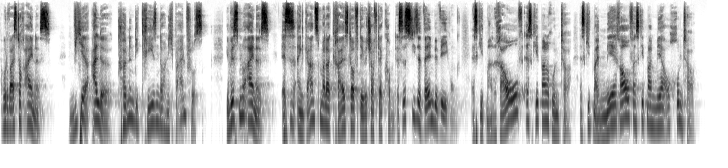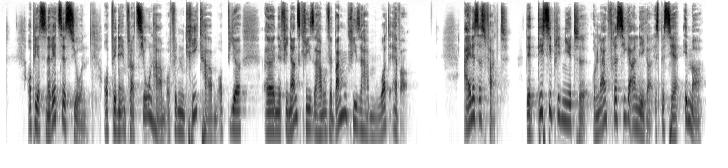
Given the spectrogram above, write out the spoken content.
Aber du weißt doch eines, wir alle können die Krisen doch nicht beeinflussen. Wir wissen nur eines, es ist ein ganz normaler Kreislauf der Wirtschaft, der kommt. Es ist diese Wellenbewegung. Es geht mal rauf, es geht mal runter. Es geht mal mehr rauf, es geht mal mehr auch runter. Ob jetzt eine Rezession, ob wir eine Inflation haben, ob wir einen Krieg haben, ob wir äh, eine Finanzkrise haben, ob wir Bankenkrise haben, whatever. Eines ist Fakt. Der disziplinierte und langfristige Anleger ist bisher immer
